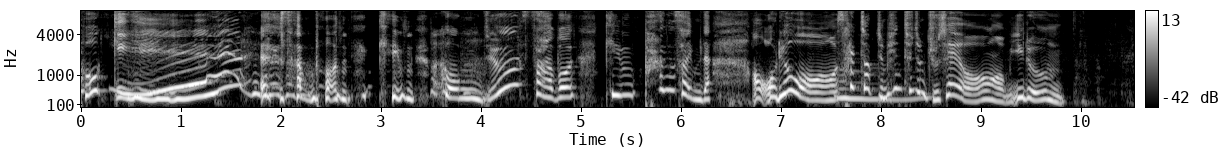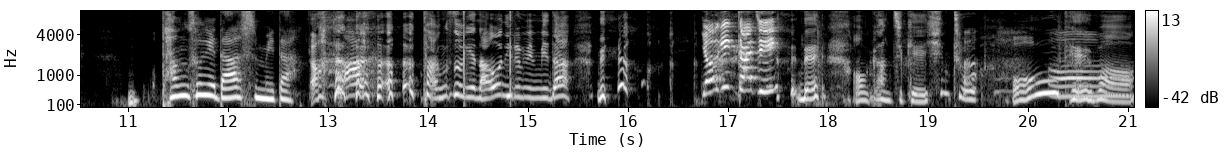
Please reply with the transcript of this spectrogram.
복기. 3번 김공주, 4번 김판사입니다. 아, 어려워. 살짝 좀 힌트 좀 주세요. 이름. 방송에 나왔습니다. 아, 방송에 나온 이름입니다. 네. 여기까지. 네. 어, 깜찍해. 힌트. 오, 대박.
